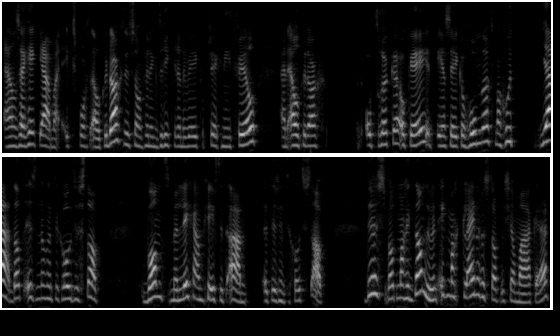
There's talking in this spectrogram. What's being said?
En dan zeg ik, ja, maar ik sport elke dag. Dus dan vind ik drie keer in de week op zich niet veel. En elke dag opdrukken, oké, eerst zeker 100. Maar goed, ja, dat is nog een te grote stap. Want mijn lichaam geeft het aan. Het is een te grote stap. Dus wat mag ik dan doen? Ik mag kleinere stapjes gaan maken.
